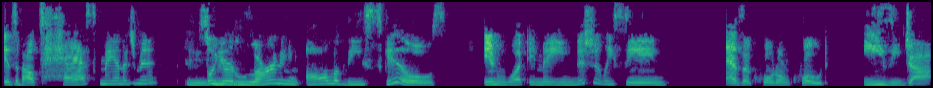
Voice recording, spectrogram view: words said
It's about task management. Mm-hmm. So you're mm-hmm. learning all of these skills in what it may initially seem as a quote unquote easy job.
